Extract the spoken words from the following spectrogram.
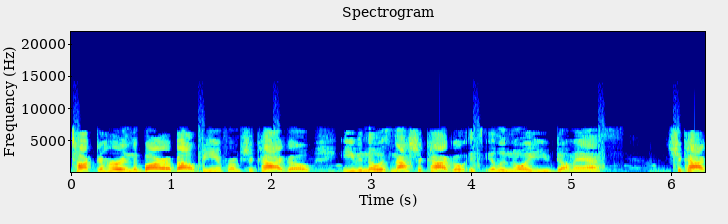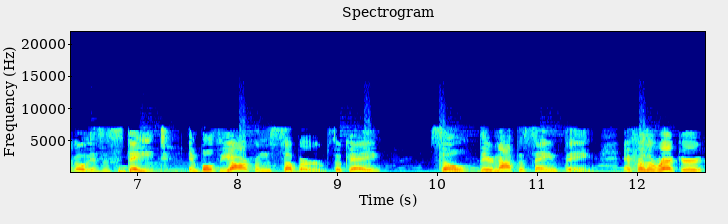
talked to her in the bar about being from Chicago, even though it's not Chicago, it's Illinois, you dumbass. Chicago is a state, and both of y'all are from the suburbs, okay? So they're not the same thing. And for the record,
